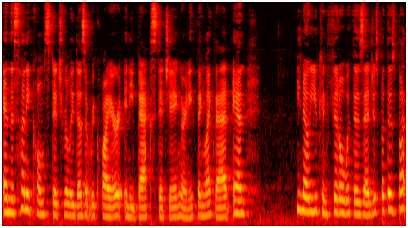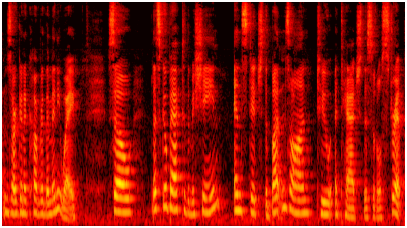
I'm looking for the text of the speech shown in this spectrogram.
And this honeycomb stitch really doesn't require any back stitching or anything like that. And you know, you can fiddle with those edges, but those buttons are gonna cover them anyway. So let's go back to the machine and stitch the buttons on to attach this little strip.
